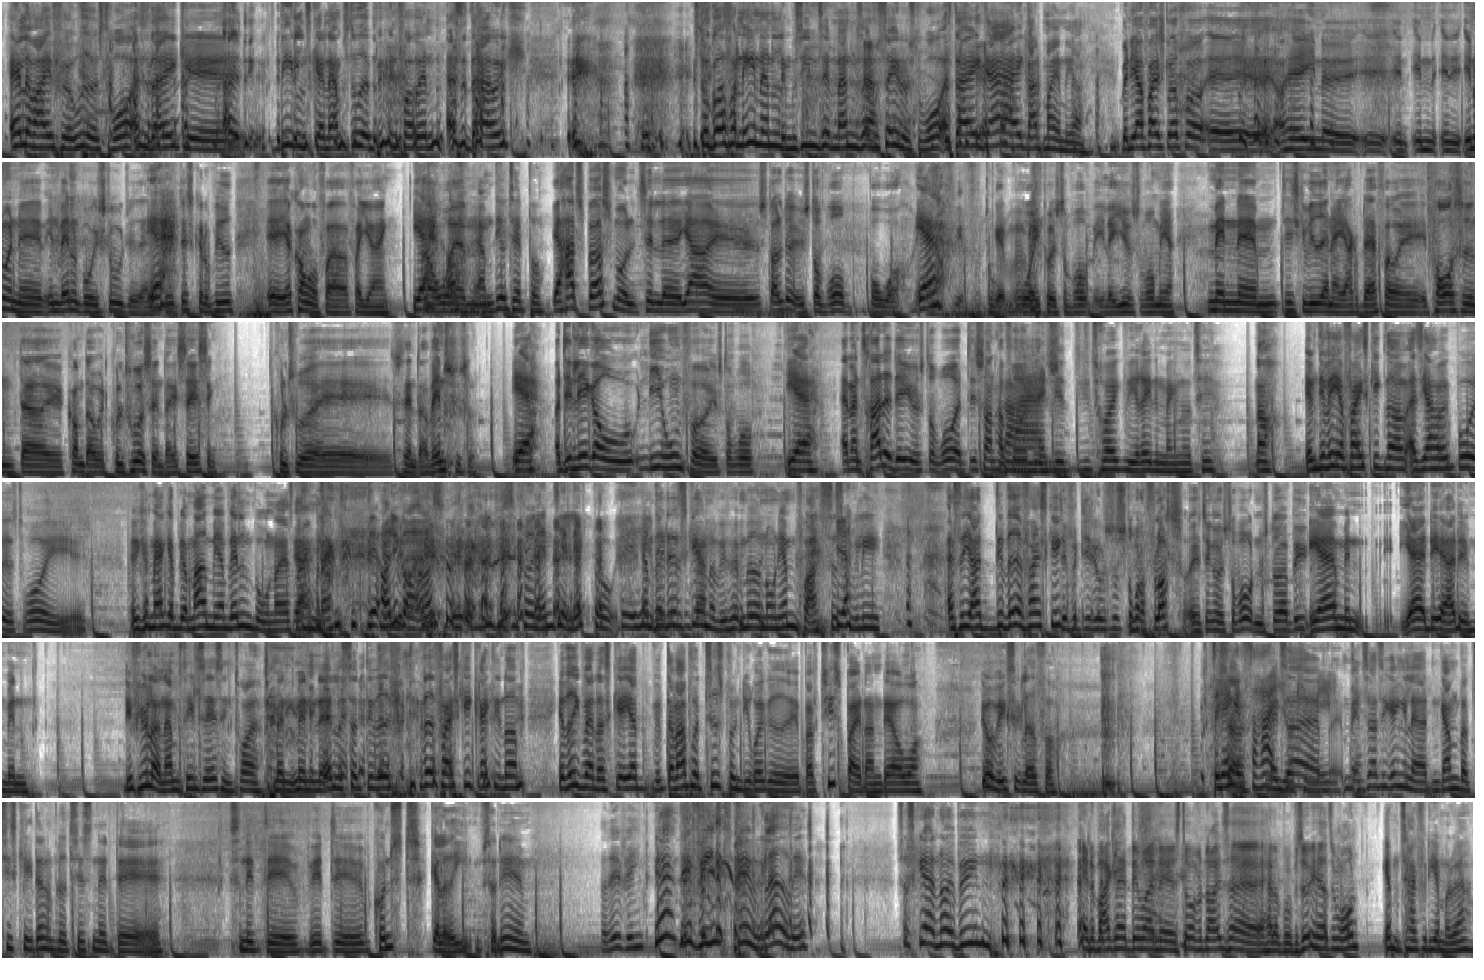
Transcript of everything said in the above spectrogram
alle veje fører ud af Østerbro. Altså, der er ikke... Øh, Nej, det- bilen skal nærmest ud af byen for at vende. Altså, der er jo ikke... Hvis du er gået fra den ene ende af limousinen til den anden, så har du set Østerbro. Altså, der er, ikke, der er ikke ret meget mere. Men jeg er faktisk glad for øh, at have en, øh, en, en, en, endnu en, øh, en Vendelbo i studiet. Anna. Ja. Det, det skal du vide. Øh, Jeg kommer fra, fra Jørgen. Ja, og, øhm, jamen, det er jo tæt på. Jeg har et spørgsmål til øh, jer øh, stolte Østerbro-boer. Ja. Du bor ikke på Østerbro, eller i Østerbro mere. Men øh, det skal vide, Anna Jacob, der er for øh, et par år siden, der øh, kom der jo et kulturcenter i Sæsing. Kulturcenter øh, Vendsyssel. Ja, Og det ligger jo lige uden for Østerbro. ja. Er man træt af det i Østerbro, at det sådan har Nej, fået det, det tror jeg ikke, vi er rigtig mærke noget til. Nå, Jamen, det ved jeg faktisk ikke noget om. Altså, jeg har jo ikke boet i Østerbro i... øh, jeg kan mærke, at jeg bliver meget mere vellenbo, når jeg snakker med dig. Det er Oliver også. Vi har lige pludselig fået en anden dialekt på. Det er helt Jamen, det er det, der sker, når vi møder nogen hjemmefra. Så skal Ja. vi lige... Altså, jeg, det ved jeg faktisk det ikke. er fordi, det er jo så stort og flot, og jeg tænker, Østerbro er den større by. Ja, men... Ja, det er det, men... Det fylder nærmest hele sæsning, tror jeg. Men, men ellers, så, det, ved, jeg- det ved jeg faktisk ikke rigtig noget om. Jeg ved ikke, hvad der sker. Jeg, der var på et tidspunkt, de rykkede øh, baptistspejderen derover. Det var vi ikke så glade for. Til gengæld så har men, jeg så, Joachim Mail. men så til gengæld er den gamle baptistkirke, den er blevet til sådan et, øh, sådan et, øh, et øh, kunstgalleri. Så det, Så det er fint. ja, det er fint. Det er vi glade ved. Så sker der noget i byen. Anne Bakland, det var en øh, stor fornøjelse at have dig på besøg her til morgen. Jamen tak, fordi jeg måtte være.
